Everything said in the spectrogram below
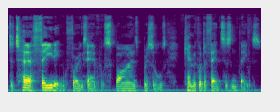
deter feeding, for example, spines, bristles, chemical defences, and things.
